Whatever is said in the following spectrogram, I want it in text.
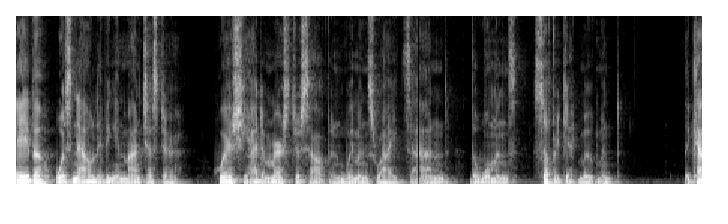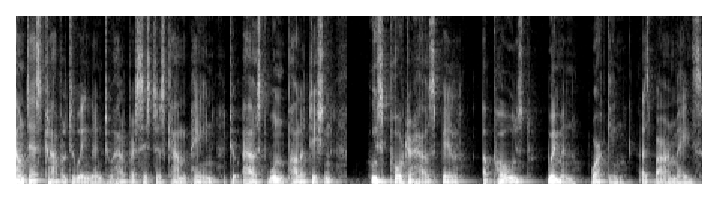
Eva was now living in Manchester, where she had immersed herself in women's rights and the women's suffragette movement. The Countess travelled to England to help her sister's campaign to oust one politician whose Porterhouse Bill opposed women working as barmaids.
